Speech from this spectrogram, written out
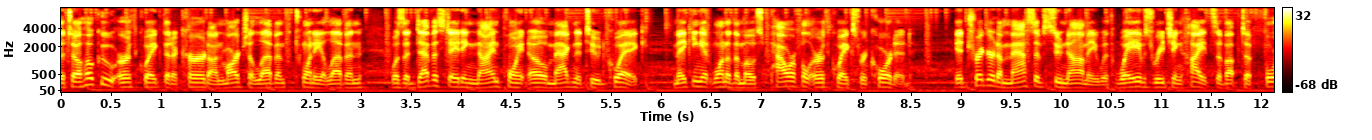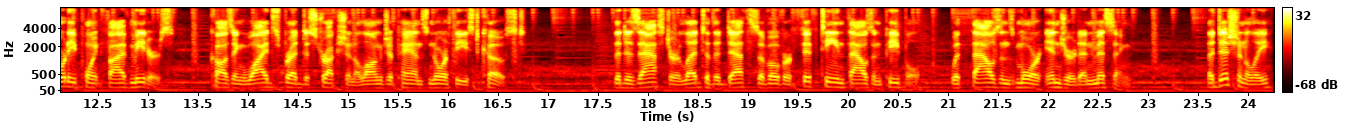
the Tohoku earthquake that occurred on March 11, 2011, was a devastating 9.0 magnitude quake, making it one of the most powerful earthquakes recorded. It triggered a massive tsunami with waves reaching heights of up to 40.5 meters, causing widespread destruction along Japan's northeast coast. The disaster led to the deaths of over 15,000 people, with thousands more injured and missing. Additionally,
